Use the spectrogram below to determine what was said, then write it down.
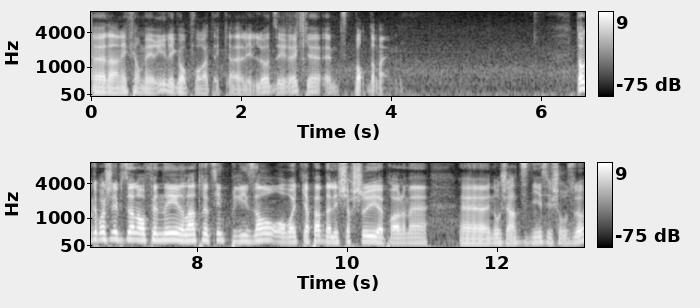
Euh, dans l'infirmerie, les gars vont pouvoir aller là direct. Une petite porte de même. Donc le prochain épisode, on va finir l'entretien de prison. On va être capable d'aller chercher euh, probablement euh, nos jardiniers, ces choses-là.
